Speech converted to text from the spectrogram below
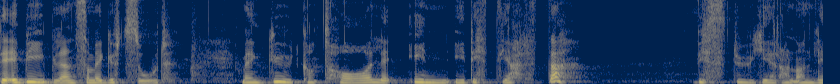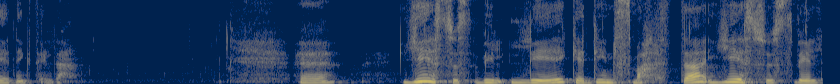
Det er Bibelen som er Guds ord. Men Gud kan tale inn i ditt hjerte hvis du gir han anledning til det. Eh, Jesus vil lege din smerte. Jesus vil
